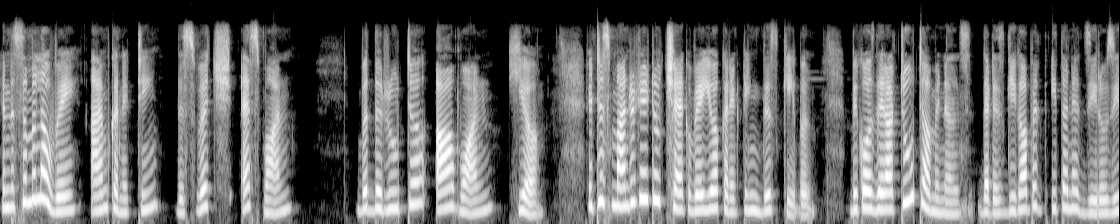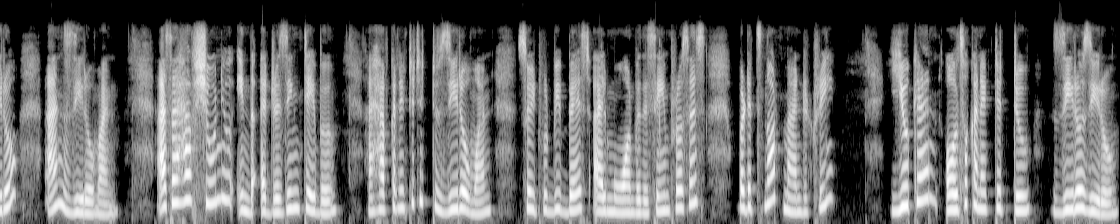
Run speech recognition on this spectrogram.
In the similar way, I am connecting the switch S1 with the router R1 here. It is mandatory to check where you are connecting this cable because there are two terminals that is gigabit ethernet 00 and 01. As I have shown you in the addressing table, I have connected it to 01 so it would be best I'll move on with the same process but it's not mandatory. You can also connect it to 00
